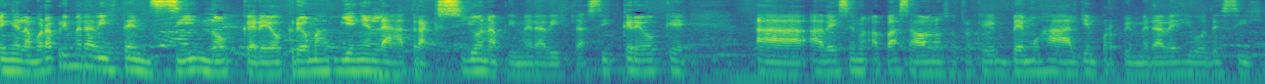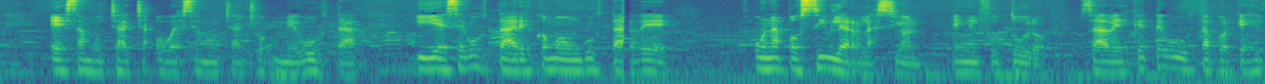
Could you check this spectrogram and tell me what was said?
En el amor a primera vista en sí no creo, creo más bien en la atracción a primera vista. Sí creo que a, veces nos ha pasado a nosotros que vemos a alguien por primera vez y vos decís, esa muchacha o ese muchacho me gusta. Y ese gustar es como un gustar de una posible relación en el futuro. Sabes que te gusta porque es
